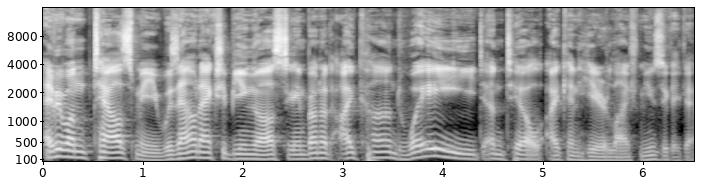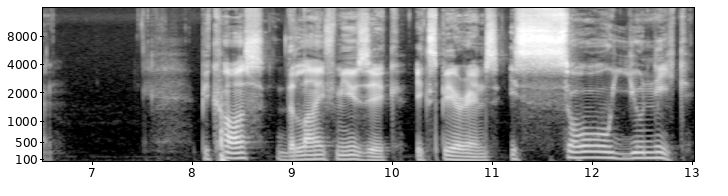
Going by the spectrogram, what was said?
Everyone tells me without actually being asked, again, Bernhard, I can't wait until I can hear live music again. Because the live music experience is so unique,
